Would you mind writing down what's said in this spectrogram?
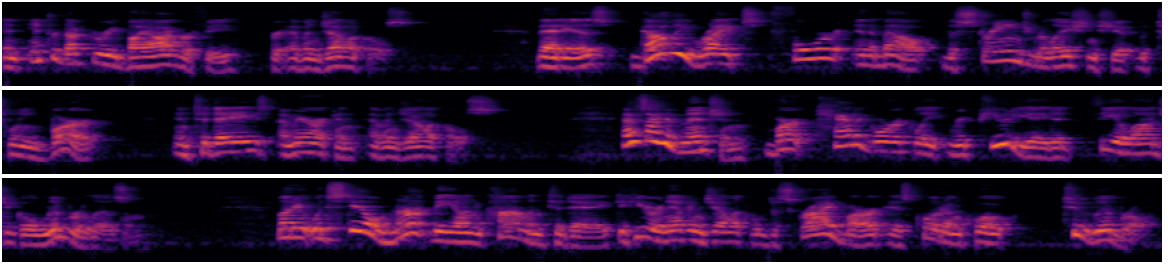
An Introductory Biography for Evangelicals. That is, Galli writes for and about the strange relationship between Barth and today's American evangelicals. As I have mentioned, Barth categorically repudiated theological liberalism, but it would still not be uncommon today to hear an evangelical describe Barth as quote unquote too liberal.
